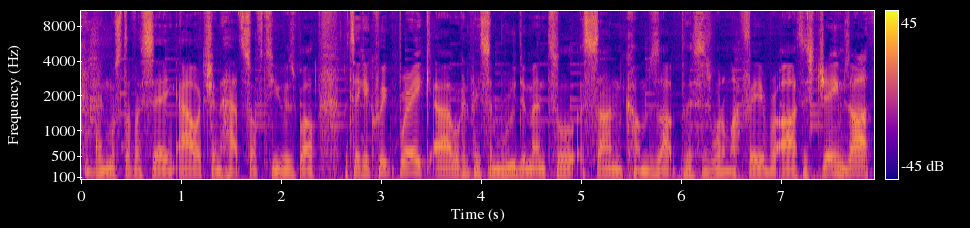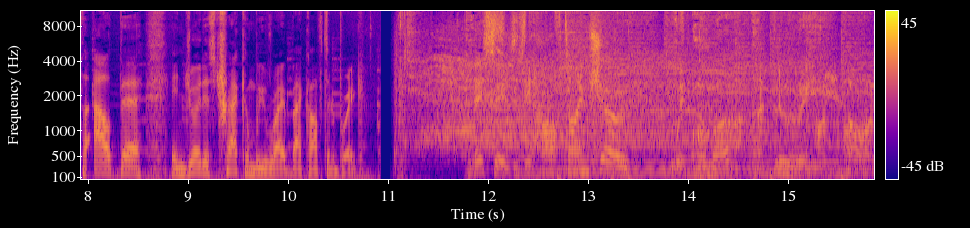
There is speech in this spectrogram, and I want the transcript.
And Mustafa saying ouch and hats off to you as well. We'll take a quick break. Uh, we're going to play some Rudimental Sun comes up. This is one of my favorite artists, James Arthur, out there. Enjoy this track and we'll be right back after the break. This is the halftime show with Omar Nouri on, on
